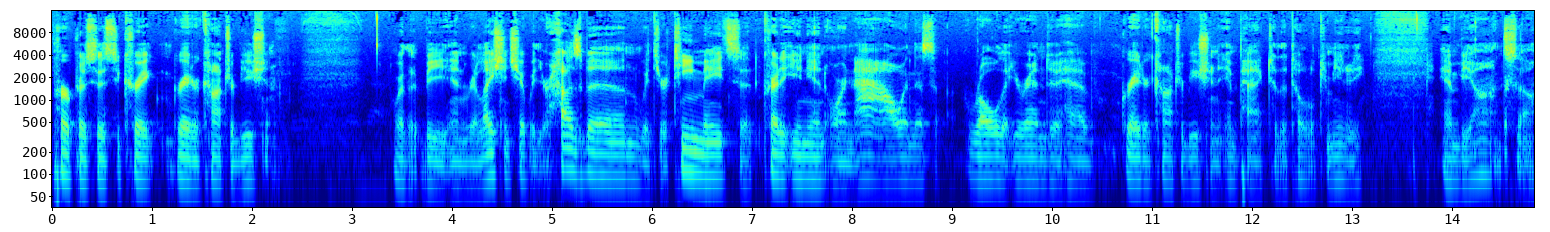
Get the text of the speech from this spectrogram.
purpose is to create greater contribution whether it be in relationship with your husband, with your teammates at credit union, or now in this role that you're in to have greater contribution impact to the total community and beyond. So,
